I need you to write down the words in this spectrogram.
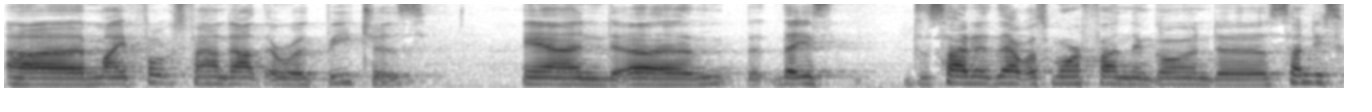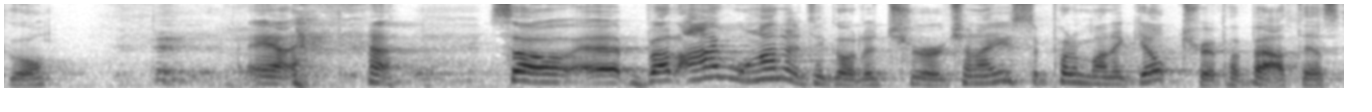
uh, my folks found out there were beaches, and they decided that was more fun than going to Sunday school. And so, uh, but I wanted to go to church, and I used to put them on a guilt trip about this.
